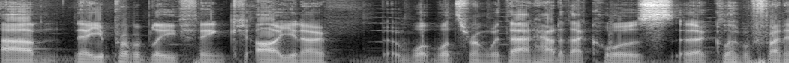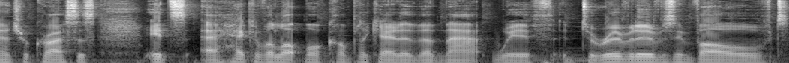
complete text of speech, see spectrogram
Um, now you probably think, oh, you know, what, what's wrong with that? How did that cause a global financial crisis? It's a heck of a lot more complicated than that, with derivatives involved.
